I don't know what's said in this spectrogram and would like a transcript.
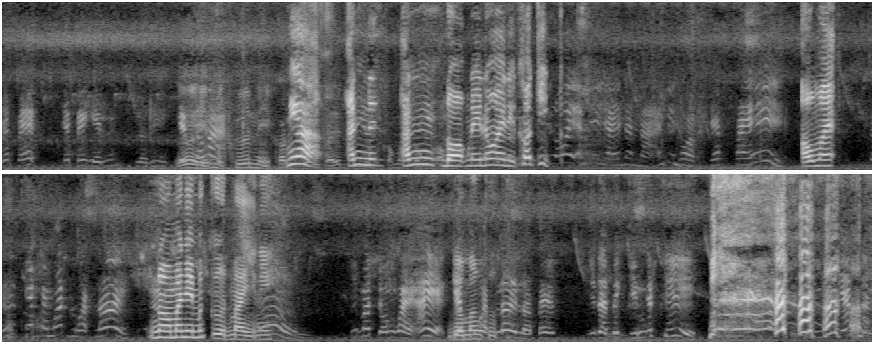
จะไปจะไปเห็นเหรอนี่เออเห็นเมื่อคืนนี่ขาเนี่ยไปอันอันดอกน้อยๆนี่เขาจิโอ้ยอันนี้ใหญ่นั่นน่ะอันนี้ดอดเก็บไปเอาไหมเออเก็บไปหมดดวดเลยนอมันนี่มันเกิดใหม่นี่เออจะมาจงไว้ไอ้เดี๋ยวมันก็บดเลยเหรอ ไปจะได้ไปกินกันที่เก็บนั่น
